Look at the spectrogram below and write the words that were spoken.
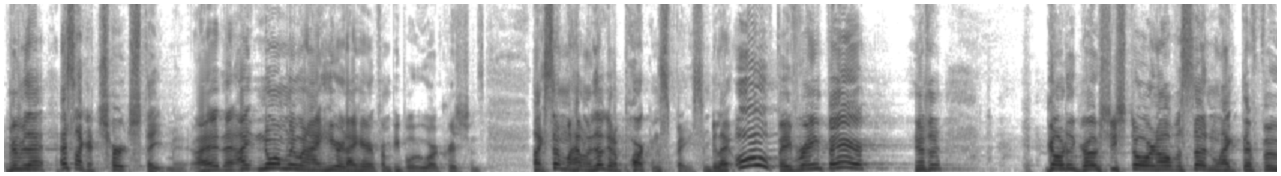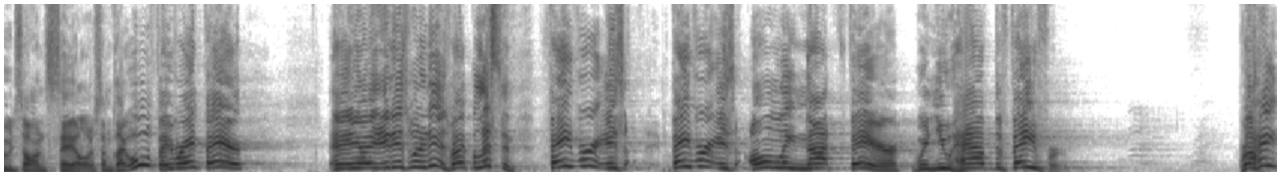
Remember that? That's like a church statement, right? I, normally when I hear it, I hear it from people who are Christians. Like someone having, they'll get a parking space and be like, oh, favor ain't fair. You know Go to the grocery store and all of a sudden, like their food's on sale or something's like, oh, favor ain't fair. And you know, it is what it is, right? But listen, favor is favor is only not fair when you have the favor. Right?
